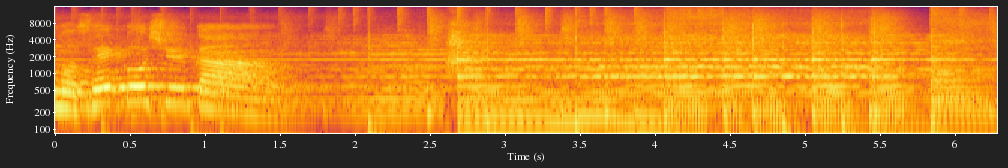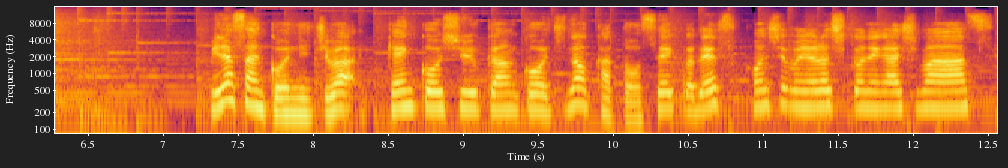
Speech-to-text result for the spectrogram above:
の成功習慣皆さんこんにちは。健康習慣コーチの加藤聖子です。今週もよろしくお願いします。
